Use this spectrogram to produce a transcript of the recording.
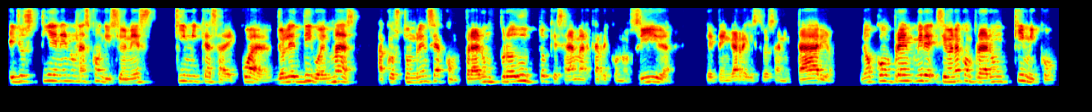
ellos tienen unas condiciones químicas adecuadas. Yo les digo, es más, acostúmbrense a comprar un producto que sea de marca reconocida, que tenga registro sanitario. No compren, mire, si van a comprar un químico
